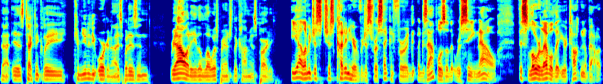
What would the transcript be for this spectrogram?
that is technically community organized, but is in reality the lowest branch of the Communist Party. Yeah, let me just just cut in here for just for a second for examples of that we're seeing now. This lower level that you're talking about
